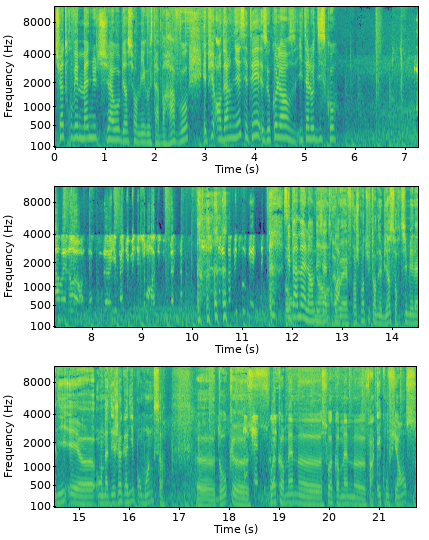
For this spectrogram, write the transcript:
Tu as trouvé Manu Chao, bien sûr, Mi Gusta, bravo. Et puis en dernier, c'était The Colors, Italo Disco. Ah ouais, non, alors, ça, euh, il n'y a pas d'humidité sur moi, c'est. Je n'ai pas pu trouver. C'est Bon. pas mal, hein, déjà Non, trois. ouais, franchement, tu t'en es bien sorti, Mélanie, et euh, on a déjà gagné pour moins que ça. Euh, donc, euh, Ok. sois quand même, euh, sois quand même, enfin, aie confiance.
